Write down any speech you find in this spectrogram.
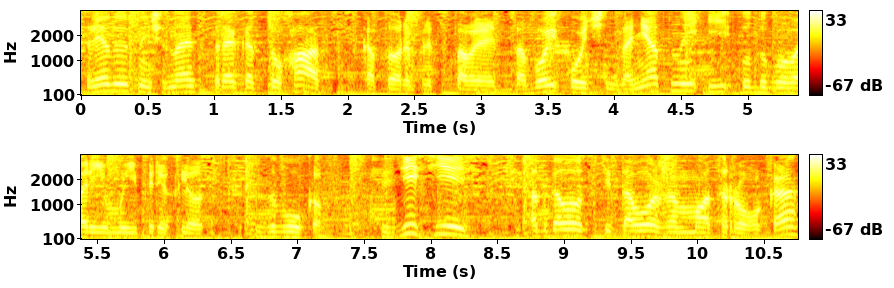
следует начинать с трека Two Hearts, который представляет собой очень занятный и удобоваримый перехлест звуков. Здесь есть отголоски того же мат-рока,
